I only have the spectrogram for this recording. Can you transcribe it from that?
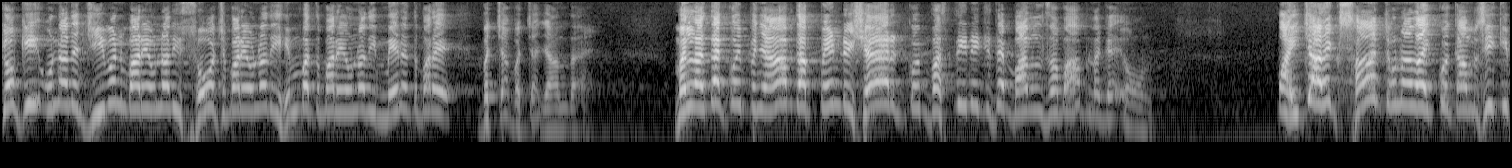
ਕਿਉਂਕਿ ਉਹਨਾਂ ਦੇ ਜੀਵਨ ਬਾਰੇ, ਉਹਨਾਂ ਦੀ ਸੋਚ ਬਾਰੇ, ਉਹਨਾਂ ਦੀ ਹਿੰਮਤ ਬਾਰੇ, ਉਹਨਾਂ ਦੀ ਮਿਹਨਤ ਬਾਰੇ ਬੱਚਾ ਬੱਚਾ ਜਾਣਦਾ ਹੈ ਮੈਨੂੰ ਲੱਗਦਾ ਕੋਈ ਪੰਜਾਬ ਦਾ ਪਿੰਡ, ਸ਼ਹਿਰ, ਕੋਈ ਬਸਤੀ ਨਹੀਂ ਜਿੱਥੇ ਬਾਦਲ ਸਾਹਿਬ ਆਪ ਨਾ ਹੋਣ। ਭਾਈਚਾਰਕ ਸਾਂਝ ਉਹਨਾਂ ਦਾ ਇੱਕੋ ਹੀ ਕੰਮ ਸੀ ਕਿ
